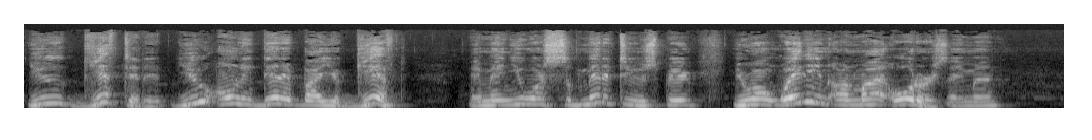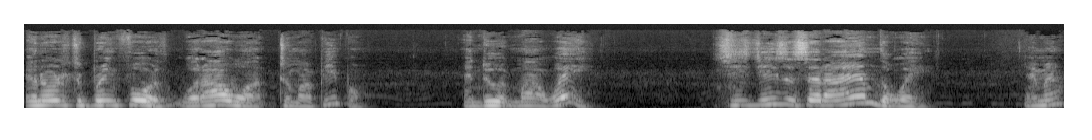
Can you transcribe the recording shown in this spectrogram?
You gifted it. You only did it by your gift. Amen. You weren't submitted to your spirit. You weren't waiting on my orders. Amen. In order to bring forth what I want to my people and do it my way. See, Jesus said, I am the way. Amen.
